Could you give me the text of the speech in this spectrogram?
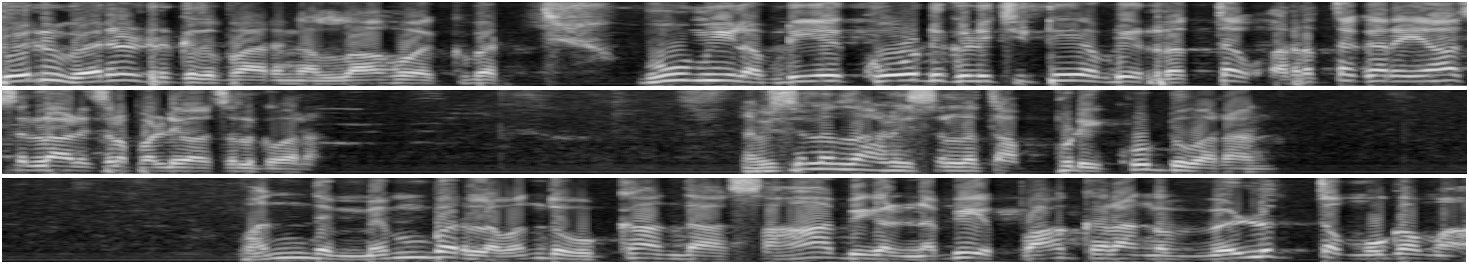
பெரு விரல் இருக்குது பாருங்க. அல்லாஹோ அக்பர். பூமியில் அப்படியே கோடு கழிச்சுட்டு அப்படியே ரத்த ரத்த கரையா செல்ல அலி பள்ளிவாசலுக்கு வரேன். நபிசல்லா அலிசல்லத்தை அப்படி கூட்டு வராங்க. வந்து மெம்பர்ல வந்து உட்கார்ந்தா சஹாபிகள் நபியை பார்க்கறாங்க வெளுத்த முகமா.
